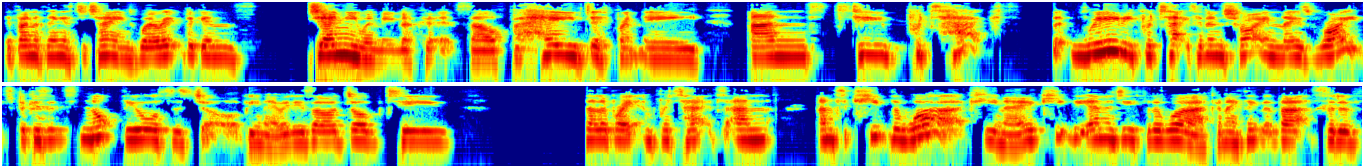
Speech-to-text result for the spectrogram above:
if anything is to change, where it begins genuinely look at itself, behave differently, and to protect that really protect and enshrine those rights because it's not the author's job. You know, it is our job to celebrate and protect. And and to keep the work, you know, keep the energy for the work. And I think that that sort of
